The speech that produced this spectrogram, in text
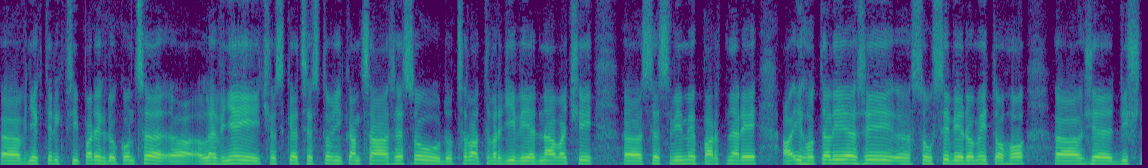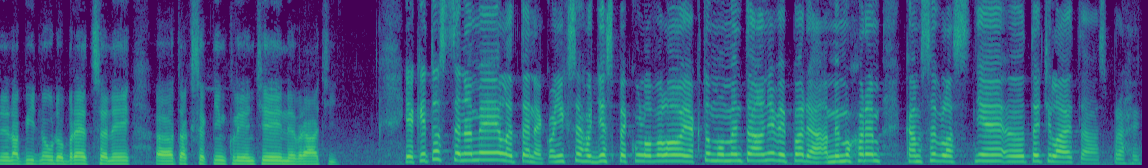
eh, v některých případech dokonce eh, levněji. České cestovní kanceláře jsou docela tvrdí vyjednávači se svými partnery a i hoteliéři jsou si vědomi toho, že když nenabídnou dobré ceny, tak se k ním klienti nevrátí. Jak je to s cenami letenek? O nich se hodně spekulovalo, jak to momentálně vypadá. A mimochodem, kam se vlastně teď létá z Prahy?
